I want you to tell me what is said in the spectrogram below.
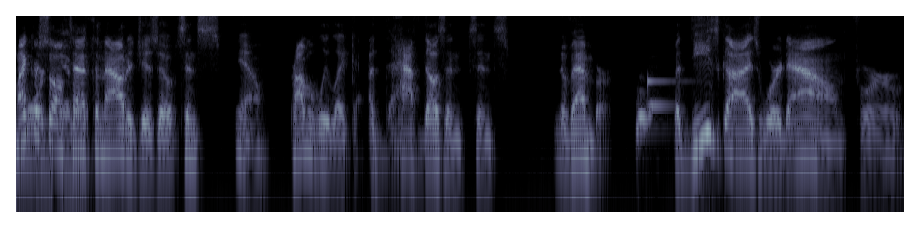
Microsoft had some outages since you know probably like a half dozen since November, but these guys were down for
